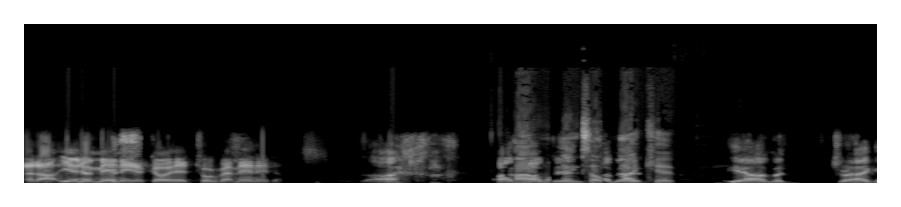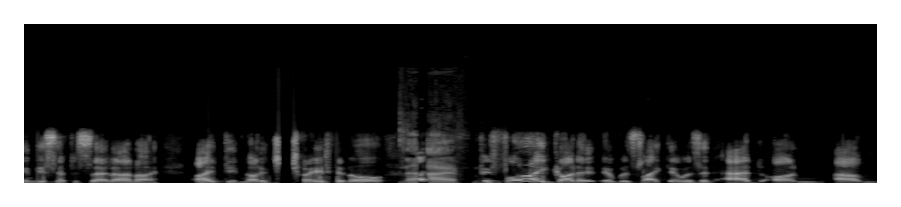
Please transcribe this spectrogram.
But uh, yeah, no, Man Eater. Go ahead, talk about Man Eater. I, I'm, I I'm being- until I'm a- it. yeah, I'm a drag in this episode, aren't I? I did not enjoy it at all. No, Before I got it, it was like there was an ad on um,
